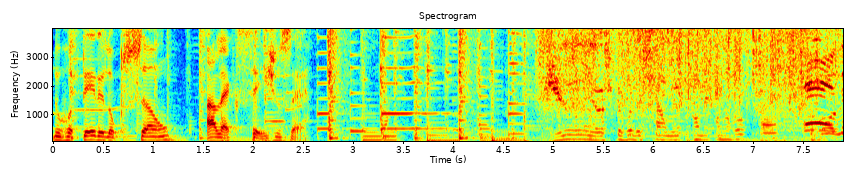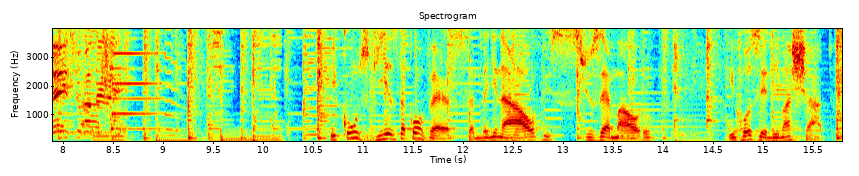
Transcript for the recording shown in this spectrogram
No roteiro e locução, Alexei José. Hum, eu acho que eu vou deixar o meu comer quando eu voltar. É, seu. E com os guias da conversa, Melina Alves, José Mauro e Roseli Machado.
